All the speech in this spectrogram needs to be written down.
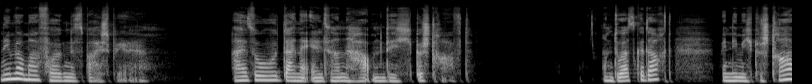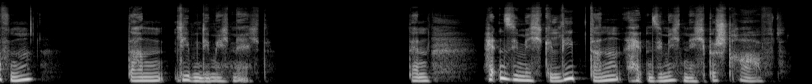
Nehmen wir mal folgendes Beispiel. Also deine Eltern haben dich bestraft. Und du hast gedacht, wenn die mich bestrafen, dann lieben die mich nicht. Denn Hätten sie mich geliebt, dann hätten sie mich nicht bestraft.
